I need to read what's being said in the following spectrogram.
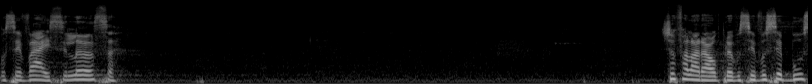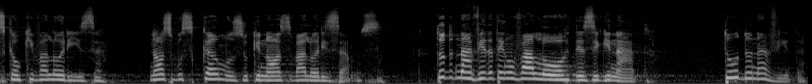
você vai, se lança. Deixa eu falar algo para você. Você busca o que valoriza. Nós buscamos o que nós valorizamos. Tudo na vida tem um valor designado. Tudo na vida.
